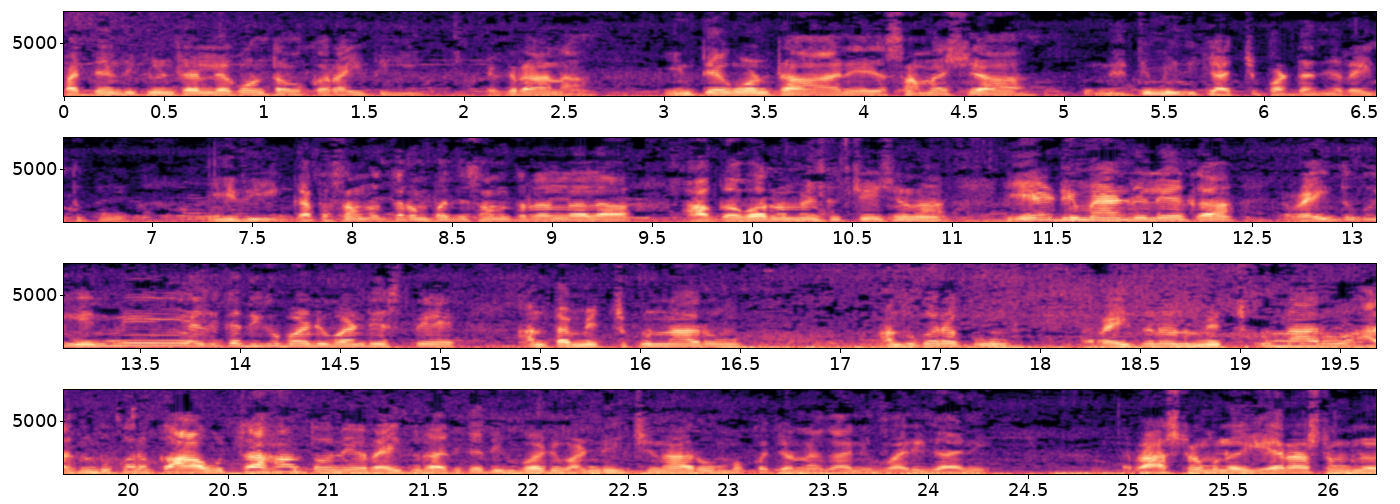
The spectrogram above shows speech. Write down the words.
పద్దెనిమిది క్వింటల్లే కొంట ఒక రైతు ఎకరాన. ఇంతే కొంట అనే సమస్య నెత్తి మీదికి అచ్చిపడ్డది రైతుకు. ఇది గత సంవత్సరం పది సంవత్సరాల ఆ గవర్నమెంట్ చేసిన ఏ డిమాండ్ లేక రైతుకు ఎన్ని అధిక దిగుబడి వండిస్తే అంత మెచ్చుకున్నారు? అందుకొరకు రైతులను మెచ్చుకున్నారు. అందుకొరకు ఆ ఉత్సాహంతోనే రైతులు అధిక దిగుబడి వండించినారు మొక్కజొన్న కానీ వరి కానీ రాష్ట్రంలో ఏ రాష్ట్రంలో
